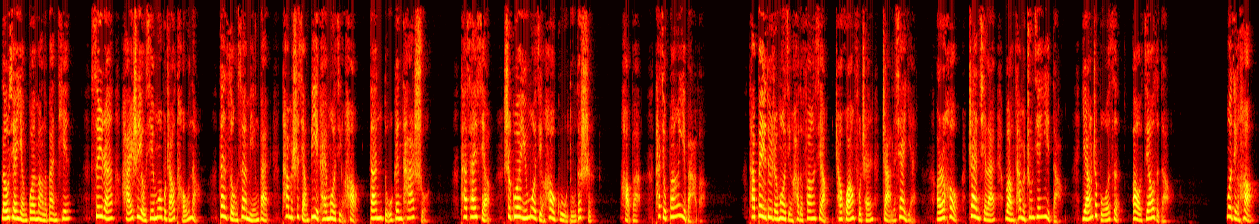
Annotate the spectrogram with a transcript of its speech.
娄玄影观望了半天，虽然还是有些摸不着头脑，但总算明白他们是想避开莫景浩，单独跟他说。他猜想是关于莫景浩蛊毒的事。好吧，他就帮一把吧。他背对着莫景浩的方向，朝黄甫臣眨了下眼，而后站起来往他们中间一挡，扬着脖子，傲娇的道：“莫景浩，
